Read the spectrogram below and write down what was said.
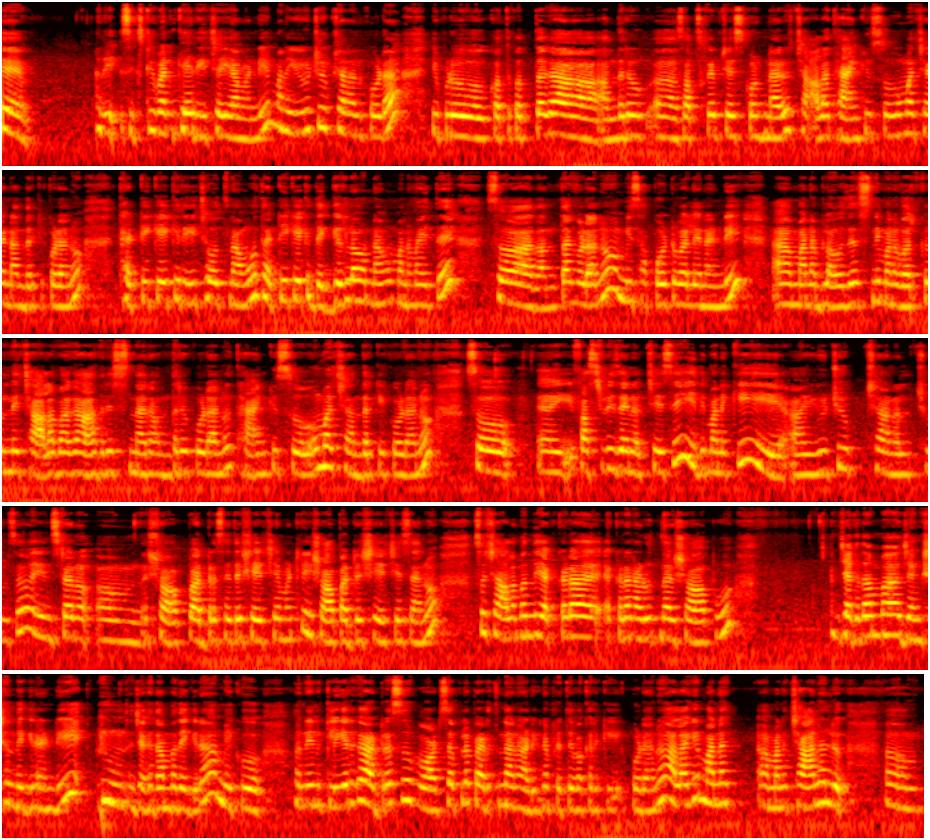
సిక్స్టీ వన్ కే రీచ్ అయ్యామండి. మన యూట్యూబ్ ఛానల్ కూడా ఇప్పుడు కొత్త కొత్తగా అందరూ సబ్స్క్రైబ్ చేసుకుంటున్నారు. చాలా థ్యాంక్ యూ సో మచ్ అండి అందరికీ కూడాను. థర్టీ కేకి రీచ్ అవుతున్నాము. థర్టీ కేకి దగ్గరలో ఉన్నాము మనమైతే. సో అదంతా కూడాను మీ సపోర్ట్ వల్లేనండి. మన బ్లౌజెస్ని మన వర్కుల్ని చాలా బాగా ఆదరిస్తున్నారు అందరూ కూడాను. థ్యాంక్ యూ సో మచ్ అందరికీ కూడాను. సో ఈ ఫస్ట్ డిజైన్ వచ్చేసి ఇది మనకి యూట్యూబ్ ఛానల్ చూసా ఇన్స్టా షాప్ అడ్రస్ అయితే షేర్ చేయమంటే నేను షాప్ అడ్రస్ షేర్ చేశాను. సో చాలామంది ఎక్కడ ఎక్కడ అడుగుతున్నారు షాపు. జగదాంబ జంక్షన్ దగ్గర అండి జగదాంబ దగ్గర మీకు నేను క్లియర్గా అడ్రస్ వాట్సాప్లో పెడుతున్నాను అడిగిన ప్రతి ఒక్కరికి కూడాను. అలాగే మన మన ఛానల్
